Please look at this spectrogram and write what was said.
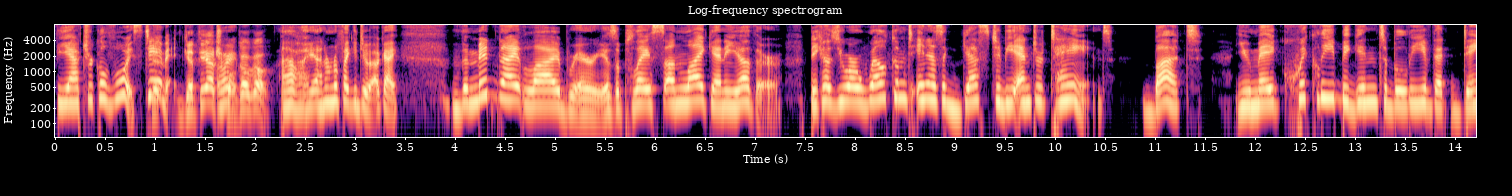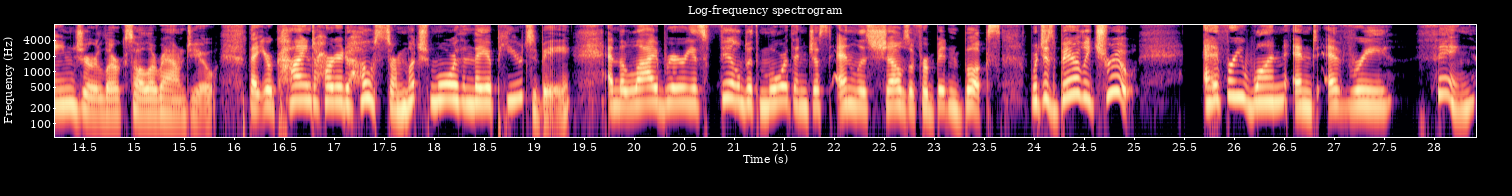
theatrical voice. Damn it. Get theatrical. Right. Go, go. Oh, I don't know if I can do it. Okay. The Midnight Library is a place unlike any other because you are welcomed in as a guest to be entertained. But you may quickly begin to believe that danger lurks all around you, that your kind hearted hosts are much more than they appear to be, and the library is filled with more than just endless shelves of forbidden books, which is barely true. Everyone and everything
